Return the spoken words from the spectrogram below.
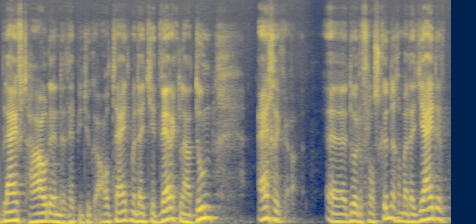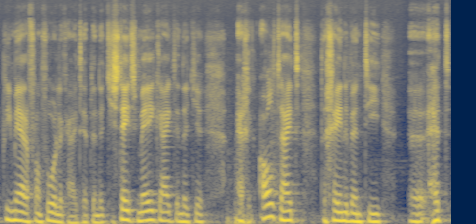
blijft houden. En dat heb je natuurlijk altijd. Maar dat je het werk laat doen, eigenlijk door de verloskundige. Maar dat jij de primaire verantwoordelijkheid hebt. En dat je steeds meekijkt. En dat je eigenlijk altijd degene bent die het,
